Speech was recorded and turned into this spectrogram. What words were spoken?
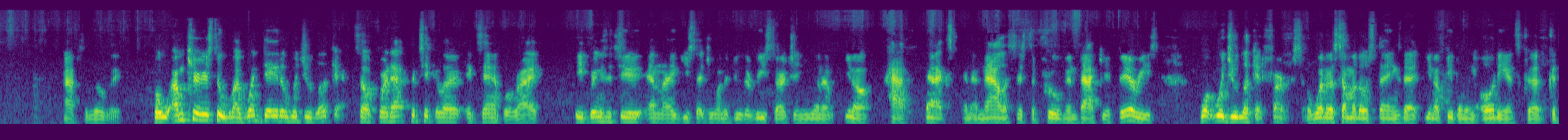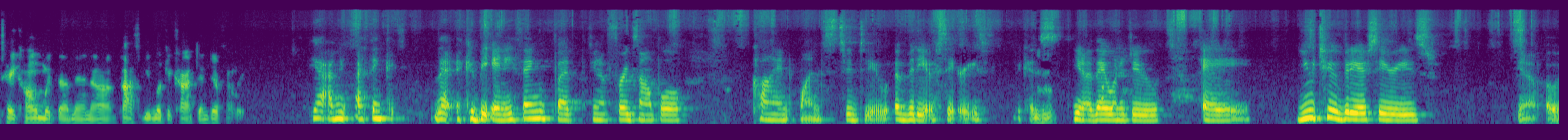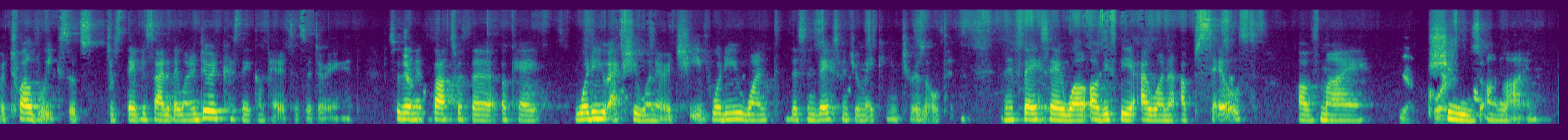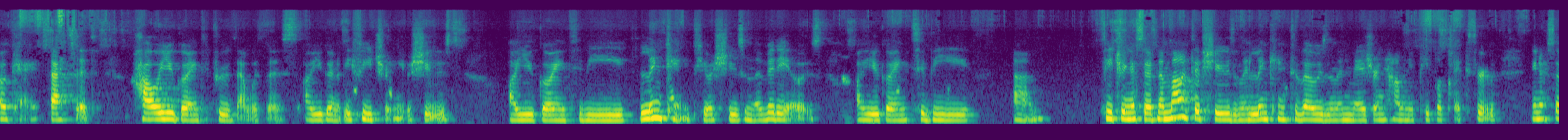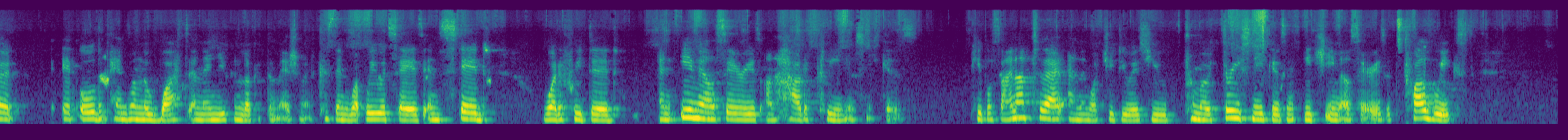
Absolutely. But I'm curious too, like what data would you look at? So for that particular example, right? He brings it to you, and like you said, you want to do the research and you want to, you know, have facts and analysis to prove and back your theories. What would you look at first, or what are some of those things that you know people in the audience could could take home with them and uh, possibly look at content differently? Yeah, I mean, I think that it could be anything, but you know, for example, client wants to do a video series because mm-hmm. you know they want to do a YouTube video series, you know, over 12 weeks. It's just they've decided they want to do it because their competitors are doing it. So then it starts with the okay, what do you actually want to achieve? What do you want this investment you're making to result in? And if they say, well, obviously I want to up sales of my yeah, shoes online. Okay, that's it how are you going to prove that with this? Are you going to be featuring your shoes? Are you going to be linking to your shoes in the videos? Are you going to be um, featuring a certain amount of shoes and then linking to those and then measuring how many people click through? You know, so it, all depends on the what, and then you can look at the measurement. Because then what we would say is instead, what if we did an email series on how to clean your sneakers? People sign up to that, and then what you do is you promote three sneakers in each email series. It's 12 weeks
